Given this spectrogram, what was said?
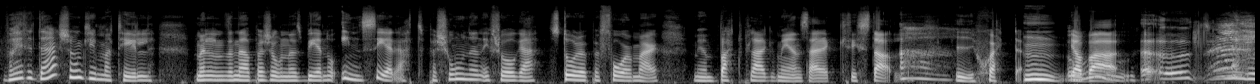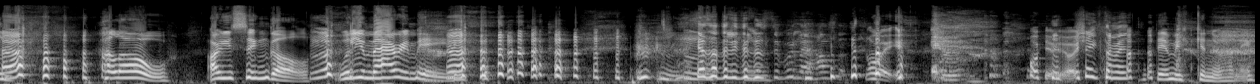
vad är det där som glimmar till mellan den här personens ben och inser att personen i fråga står och performar med en buttplug med en så här kristall i stjärten. Jag bara, "Uh, hello, are you single? Will you marry me? Jag satte lite lussebullar i halsen. Oj. oj, oj, oj. Ursäkta mig. Det är mycket nu, hörni.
